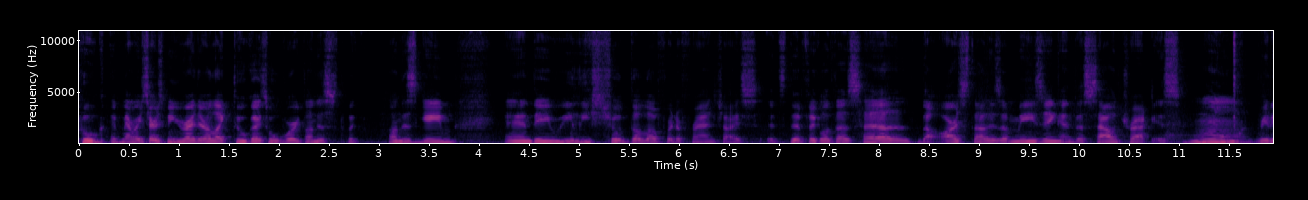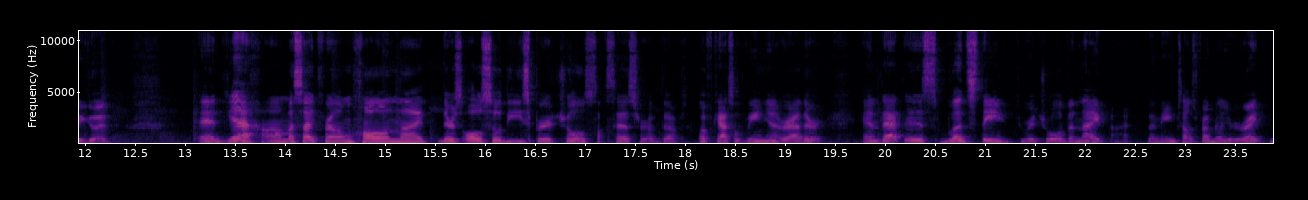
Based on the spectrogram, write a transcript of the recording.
two if memory serves me right, there are like two guys who worked on this on this game and they really showed the love for the franchise. It's difficult as hell, the art style is amazing and the soundtrack is mm, really good. And yeah, um, aside from Hollow Knight, there's also the spiritual successor of the of Castlevania, rather, and that is Bloodstained Ritual of the Night. The name sounds familiar, right?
